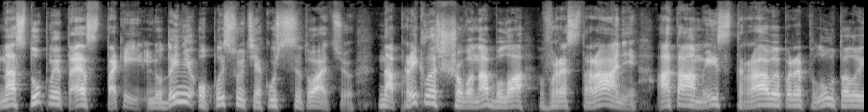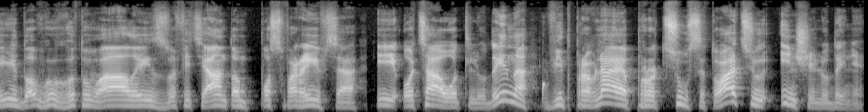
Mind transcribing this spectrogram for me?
Наступний тест такий: людині описують якусь ситуацію. Наприклад, що вона була в ресторані, а там і страви переплутали, і довго готували, і з офіціантом посварився. І оця от людина відправляє про цю ситуацію іншій людині.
